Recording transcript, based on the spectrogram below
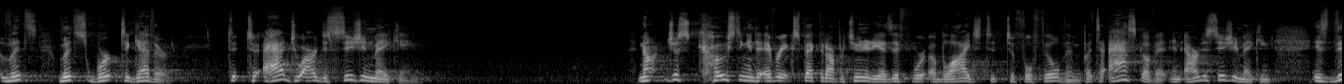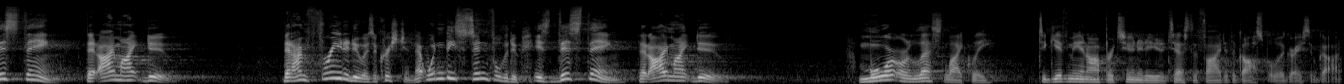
Let's, let's work together to, to add to our decision making. Not just coasting into every expected opportunity as if we're obliged to, to fulfill them, but to ask of it in our decision making is this thing that I might do, that I'm free to do as a Christian, that wouldn't be sinful to do, is this thing that I might do more or less likely to give me an opportunity to testify to the gospel of the grace of God?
